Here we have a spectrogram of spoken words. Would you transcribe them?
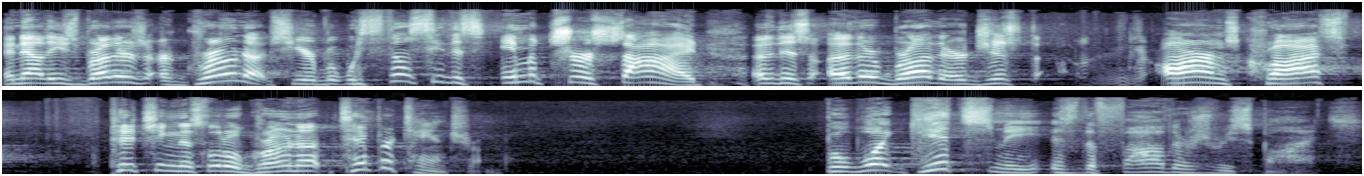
And now these brothers are grown ups here, but we still see this immature side of this other brother just arms crossed, pitching this little grown up temper tantrum. But what gets me is the father's response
